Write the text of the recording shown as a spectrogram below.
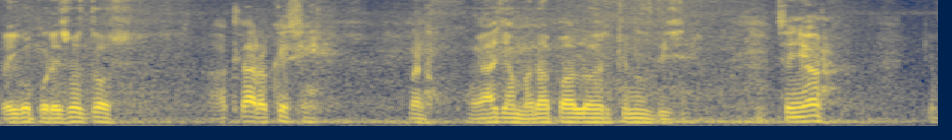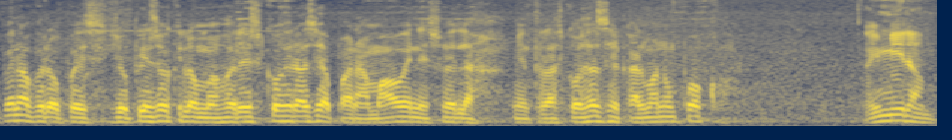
Lo digo por esos dos. Ah, claro que sí. Bueno, voy a llamar a Pablo a ver qué nos dice. Señor, qué pena, pero pues yo pienso que lo mejor es coger hacia Panamá o Venezuela, mientras las cosas se calman un poco. Ahí miramos.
